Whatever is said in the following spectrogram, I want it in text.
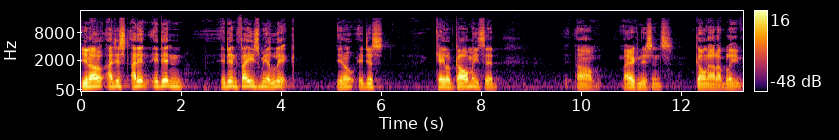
you know, I just, I didn't, it didn't, it didn't faze me a lick. You know, it just, Caleb called me, he said, um, my air conditioning's gone out, I believe.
